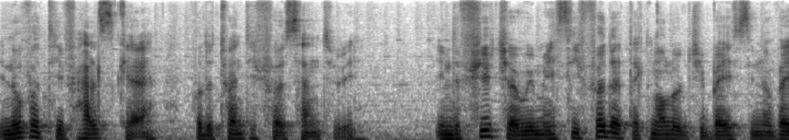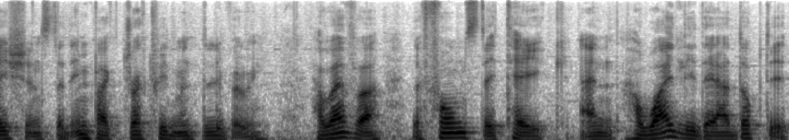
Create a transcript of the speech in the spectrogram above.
Innovative Healthcare for the 21st Century. In the future, we may see further technology-based innovations that impact drug treatment delivery. However, the forms they take and how widely they are adopted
